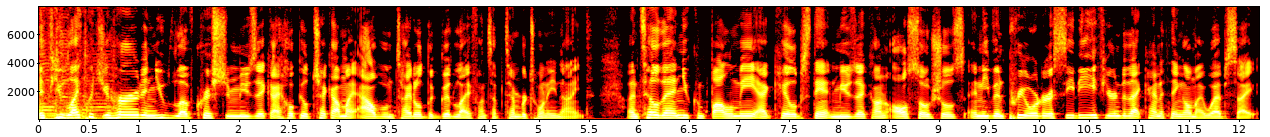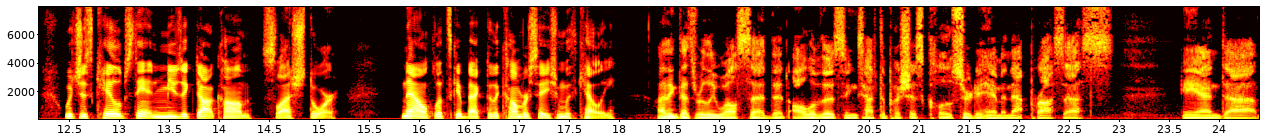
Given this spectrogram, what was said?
If you like what you heard and you love Christian music, I hope you'll check out my album titled The Good Life on September 29th. Until then, you can follow me at Caleb Stanton Music on all socials and even pre-order a CD if you're into that kind of thing on my website, which is calebstantonmusic.com slash store. Now, let's get back to the conversation with Kelly. I think that's really well said that all of those things have to push us closer to him in that process. And uh,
